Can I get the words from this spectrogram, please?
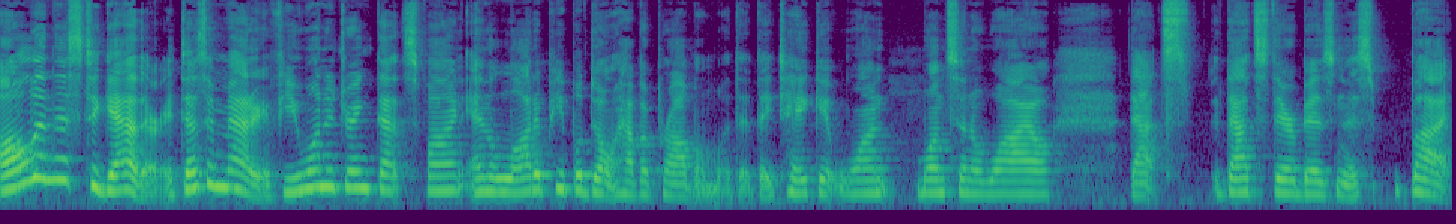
all in this together. It doesn't matter if you want to drink, that's fine. And a lot of people don't have a problem with it. They take it one once in a while. That's that's their business. But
